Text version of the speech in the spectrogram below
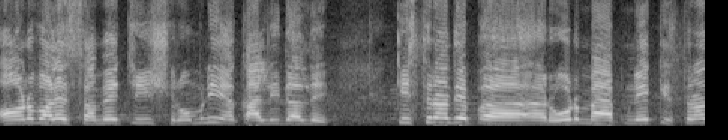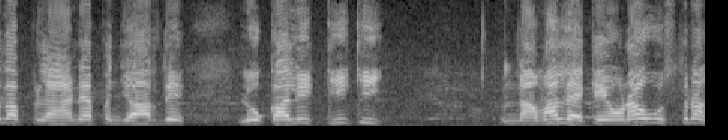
ਆਉਣ ਵਾਲੇ ਸਮੇਂ 'ਚ ਹੀ ਸ਼੍ਰੋਮਣੀ ਅਕਾਲੀ ਦਲ ਦੇ ਕਿਸ ਤਰ੍ਹਾਂ ਦੇ ਰੋਡ ਮੈਪ ਨੇ, ਕਿਸ ਤਰ੍ਹਾਂ ਦਾ ਪਲਾਨ ਹੈ ਪੰਜਾਬ ਦੇ ਲੋਕਾਂ ਲਈ, ਕੀ ਕੀ ਨਾਮਾ ਲੈ ਕੇ ਆਉਣਾ, ਉਸ ਤਰ੍ਹਾਂ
